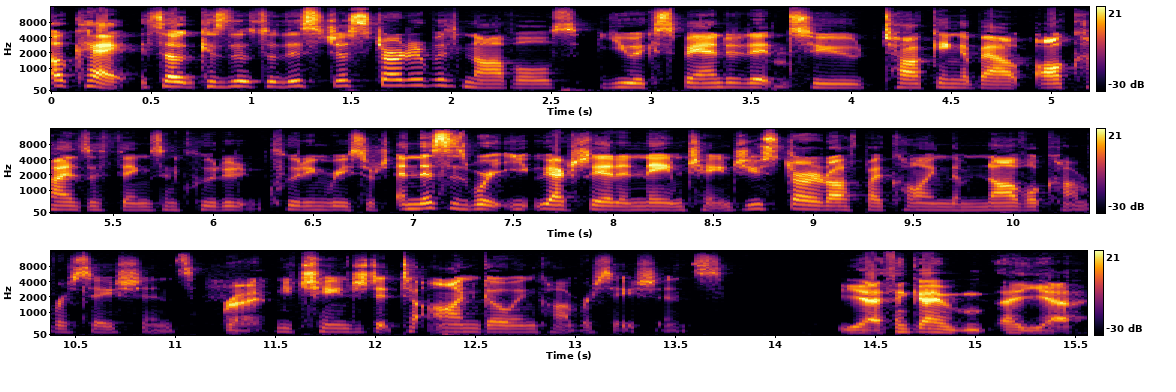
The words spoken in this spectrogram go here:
okay, so because so this just started with novels, you expanded Mm-hmm. it to talking about all kinds of things, included including research. And this is where you actually had a name change. You started off by calling them novel conversations. Right. You changed it to ongoing conversations. Yeah, I think I'm. Uh, yeah,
